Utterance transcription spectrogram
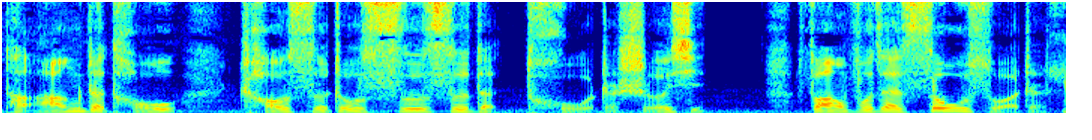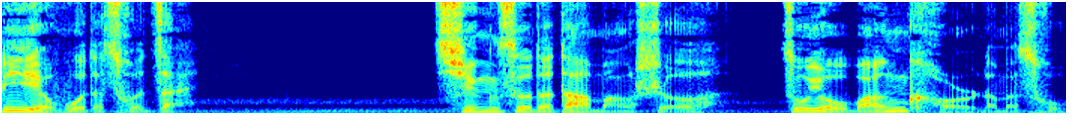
它昂着头朝四周嘶嘶地吐着蛇信，仿佛在搜索着猎物的存在。青色的大蟒蛇足有碗口那么粗，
